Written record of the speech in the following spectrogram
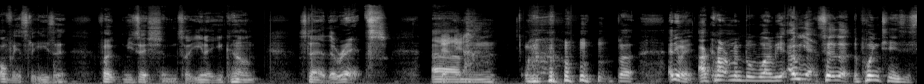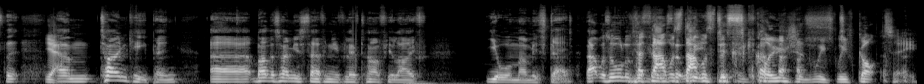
Obviously, he's a folk musician, so you know you can't stay at the Ritz. Yeah, yeah. Um, but anyway, I can't remember why we. Oh yeah, so look, the point is, is that Yeah. um, timekeeping. Uh, by the time you're seven, you've lived half your life. Your mum is dead. That was all of the That, that was that that was the discussed. conclusion we've we've got to.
